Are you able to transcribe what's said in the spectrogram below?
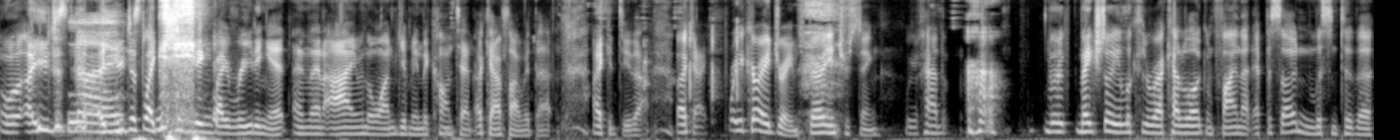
or are you just No. are you just like cheating by reading it, and then I'm the one giving the content? Okay, I'm fine with that. I could do that. Okay, reoccurring dreams, very interesting. We've had. Uh-huh. Make sure you look through our catalog and find that episode and listen to the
